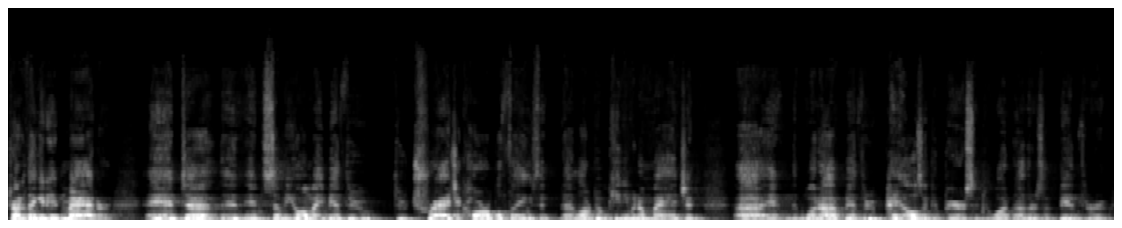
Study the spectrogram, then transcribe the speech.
try to think it didn't matter. And uh, and some of you all may have been through through tragic, horrible things that a lot of people can't even imagine. Uh, and what I've been through pales in comparison to what others have been through.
